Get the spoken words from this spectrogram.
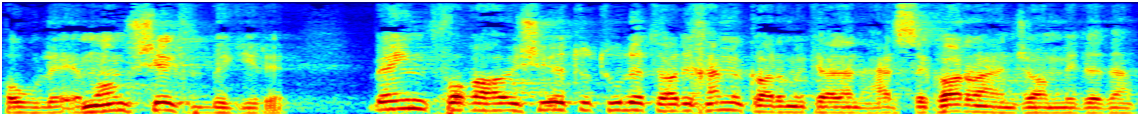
حول امام شکل بگیره. و این فقهای شیعه تو طول تاریخ هم کار می‌کردن. هر سه کار رو انجام می‌دادن.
